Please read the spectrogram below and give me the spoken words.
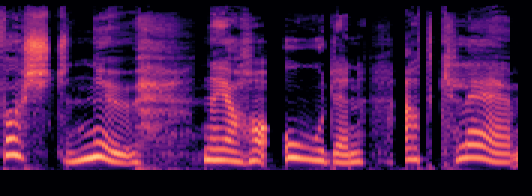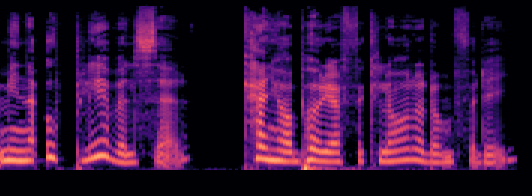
Först nu, när jag har orden att klä mina upplevelser, kan jag börja förklara dem för dig.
